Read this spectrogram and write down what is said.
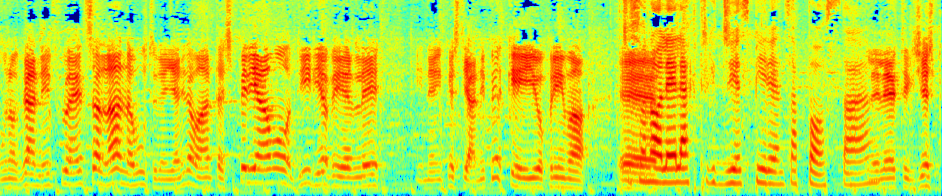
una grande influenza, l'hanno avuto negli anni 90 e speriamo di riaverle in, in questi anni. Perché io prima. Ci eh, sono le Electric G Experience apposta, eh? L'Electric GSP,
